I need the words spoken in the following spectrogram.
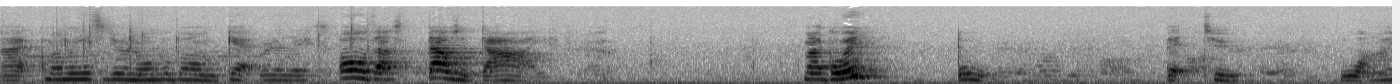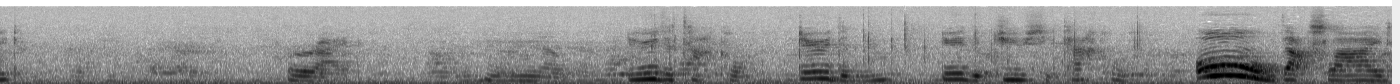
Right, come we need to do an overball and get rid of this. Oh, that's that was a dive. Am I going? Oh, bit too wide. Right. No. Do the tackle. Do the do the juicy tackle. Oh, that slide.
